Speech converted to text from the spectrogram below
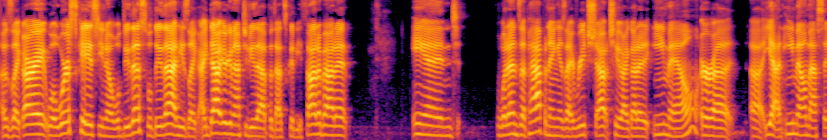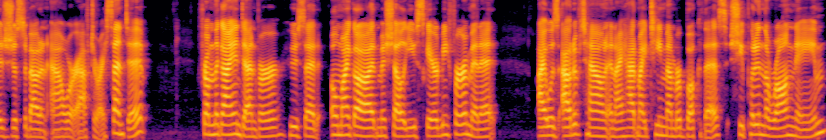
I was like, all right, well, worst case, you know, we'll do this, we'll do that. He's like, I doubt you're gonna have to do that, but that's good you thought about it and what ends up happening is I reached out to, I got an email or a, uh, yeah, an email message just about an hour after I sent it from the guy in Denver who said, Oh my God, Michelle, you scared me for a minute. I was out of town and I had my team member book this. She put in the wrong name.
